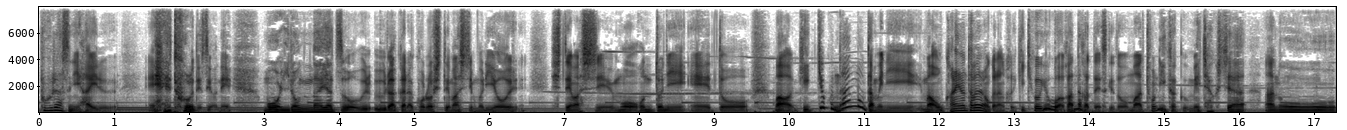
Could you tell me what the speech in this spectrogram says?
プクラスに入る、えー、ところですよね。もういろんなやつを裏から殺してますし、無理をしてますし、もう本当に、えっ、ー、と、まあ結局何のために、まあお金のためなのかなんか結局よくわかんなかったですけど、まあとにかくめちゃくちゃ、あのー、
